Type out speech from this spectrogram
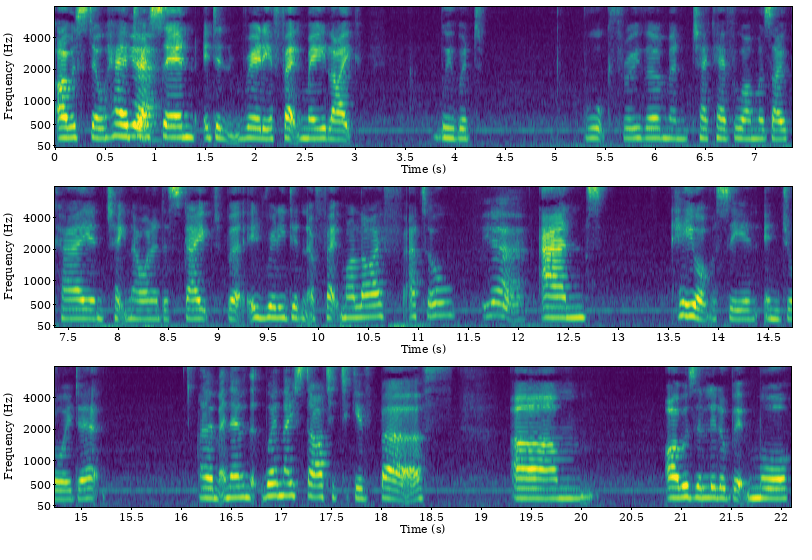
I was still hairdressing. It didn't really affect me. Like we would walk through them and check everyone was okay and check no one had escaped, but it really didn't affect my life at all. Yeah. and he obviously enjoyed it. Um, and then when they started to give birth, um, I was a little bit more.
